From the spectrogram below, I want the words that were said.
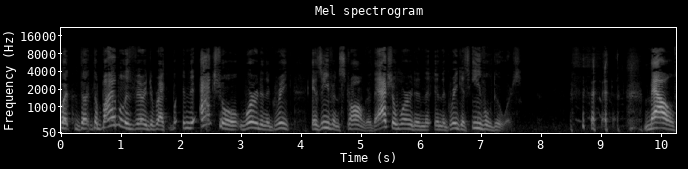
But the, the Bible is very direct. But in the actual word in the Greek, is even stronger. The actual word in the, in the Greek is evildoers, mal,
